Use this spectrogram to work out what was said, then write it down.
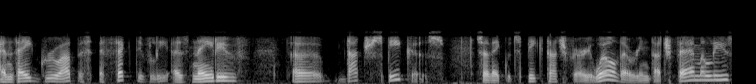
And they grew up effectively as native uh, Dutch speakers. So they could speak Dutch very well. They were in Dutch families.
